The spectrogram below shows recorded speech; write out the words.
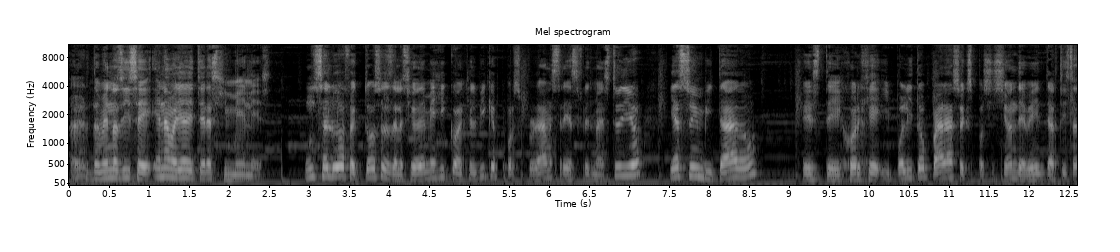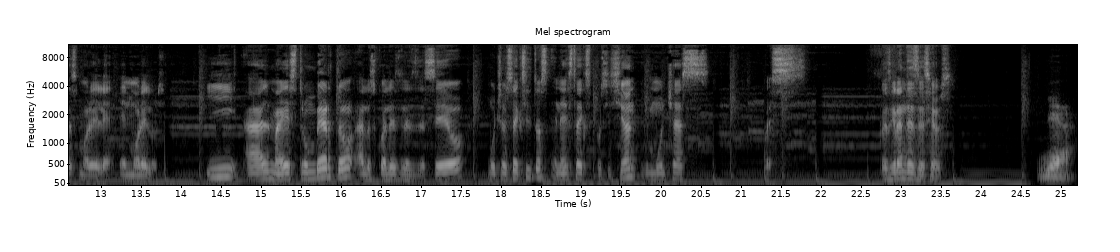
A ver, también nos dice Ana María Literas Jiménez. Un saludo afectuoso desde la Ciudad de México, Ángel Vique, por su programa Estrellas Friedman Studio y a su invitado, este, Jorge Hipólito, para su exposición de 20 artistas en Morelos. Y al maestro Humberto, a los cuales les deseo muchos éxitos en esta exposición y muchas, pues, pues grandes deseos. Yeah.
